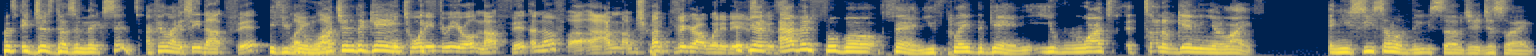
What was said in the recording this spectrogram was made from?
because it just doesn't make sense. I feel like Is he not fit? if you've Like- been like watching the game, the 23 year old not fit enough? Uh, I'm I'm trying to figure out what it is. if you're an 'cause- avid football fan, you've played the game, you've watched a ton of game in your life, and you see some of these subs, you're just like,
